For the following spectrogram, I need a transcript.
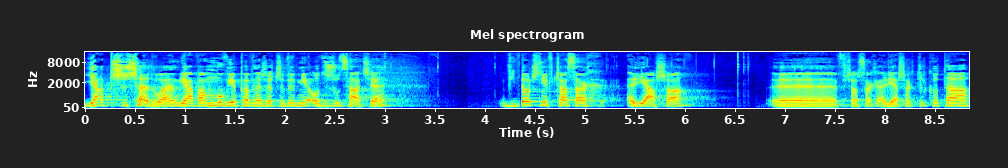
ja przyszedłem, ja wam mówię pewne rzeczy, wy mnie odrzucacie. Widocznie w czasach Eliasza, e, w czasach Eliasza, tylko ta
